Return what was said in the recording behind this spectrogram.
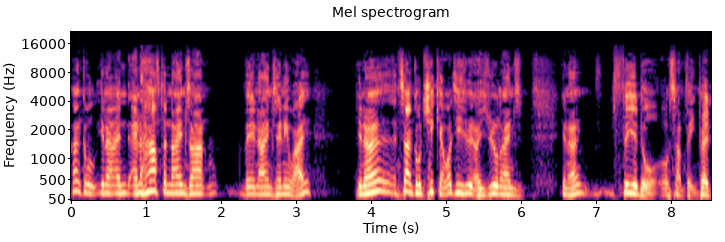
Uncle, you know, and, and half the names aren't their names anyway. You know, it's Uncle Chicker. What's his, his real name's, you know, Theodore or something. But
